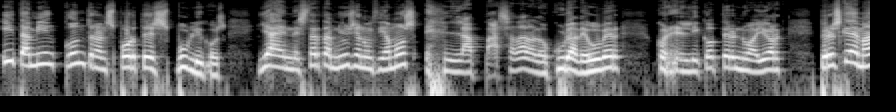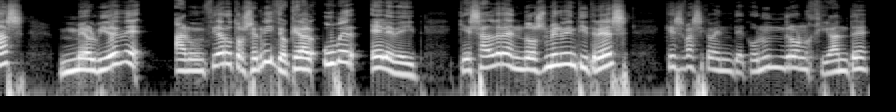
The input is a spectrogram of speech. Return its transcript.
y también con transportes públicos. Ya en Startup News ya anunciamos la pasada, la locura de Uber con el helicóptero en Nueva York, pero es que además me olvidé de anunciar otro servicio, que era el Uber Elevate, que saldrá en 2023 que es básicamente con un dron gigante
